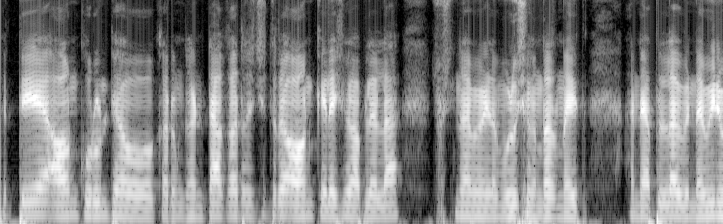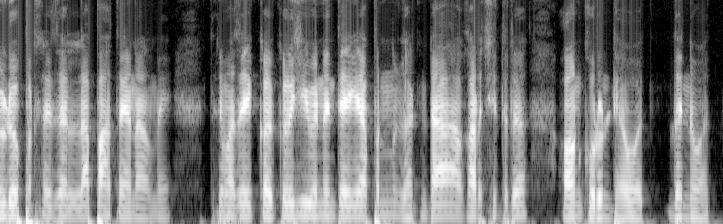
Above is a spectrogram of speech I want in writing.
तर ते ऑन करून ठेवावं. कारण घंटा आकाराचं चित्र ऑन केल्याशिवाय आपल्याला सूचना मिळ मिळू शकणार नाहीत आणि आपल्याला नवीन व्हिडिओ प्रसारित झालेला पाहता येणार नाही. तरी माझं एक कळकळीची विनंती आहे की आपण घंटा आकार चित्र ऑन करून ठेवावं. धन्यवाद.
